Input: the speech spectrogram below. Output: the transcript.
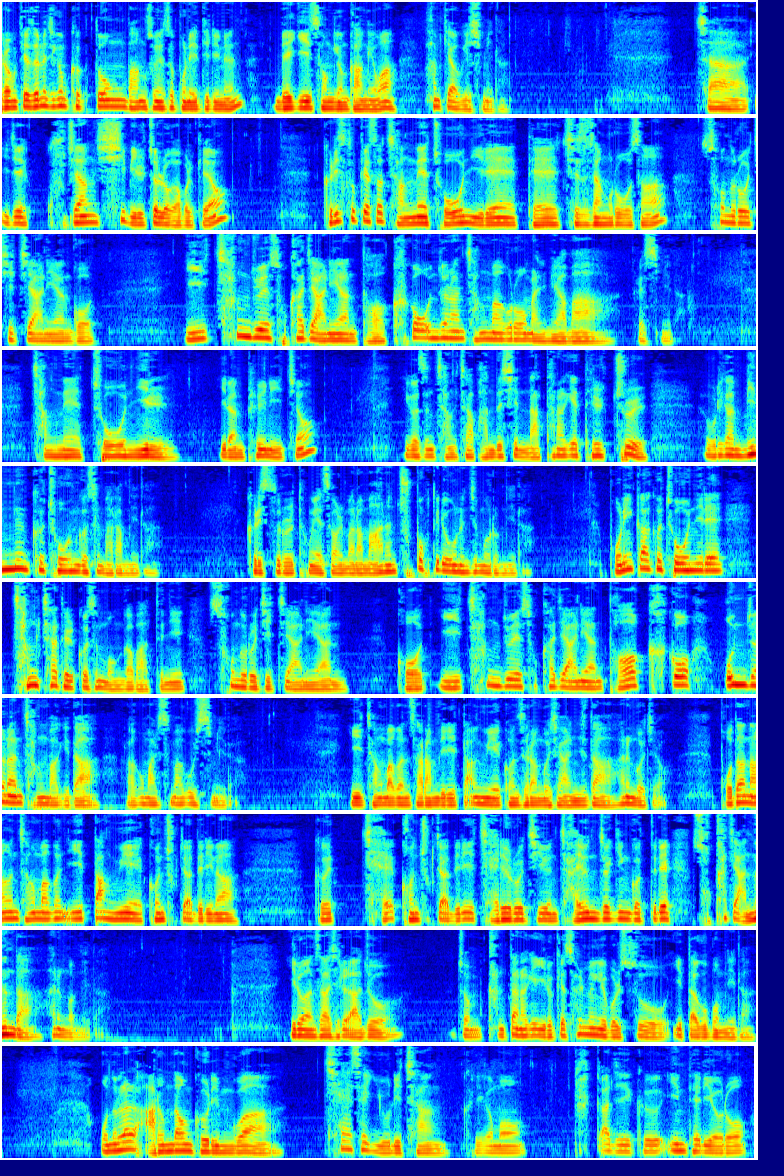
여러분께서는 지금 극동 방송에서 보내드리는 매기 성경 강해와 함께하고 계십니다. 자, 이제 9장 11절로 가볼게요. 그리스도께서 장래 좋은 일에 대제사장으로 오사 손으로 짓지 아니한 곳, 이 창조에 속하지 아니한 더 크고 온전한 장막으로 말미암아 그랬습니다. 장래 좋은 일이란 표현이 있죠. 이것은 장차 반드시 나타나게 될 줄 우리가 믿는 그 좋은 것을 말합니다. 그리스도를 통해서 얼마나 많은 축복들이 오는지 모릅니다. 보니까 그 좋은 일에 장차될 것은 뭔가 봤더니 손으로 짓지 아니한 곧 이 창조에 속하지 아니한 더 크고 온전한 장막이다라고 말씀하고 있습니다. 이 장막은 사람들이 땅 위에 건설한 것이 아니다 하는 거죠. 보다 나은 장막은 이 땅 위에 건축자들이나 그 재, 건축자들이 재료로 지은 자연적인 것들에 속하지 않는다 하는 겁니다. 이러한 사실을 아주 좀 간단하게 이렇게 설명해 볼 수 있다고 봅니다. 오늘날 아름다운 그림과 채색 유리창 그리고 뭐 갖가지 그 인테리어로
